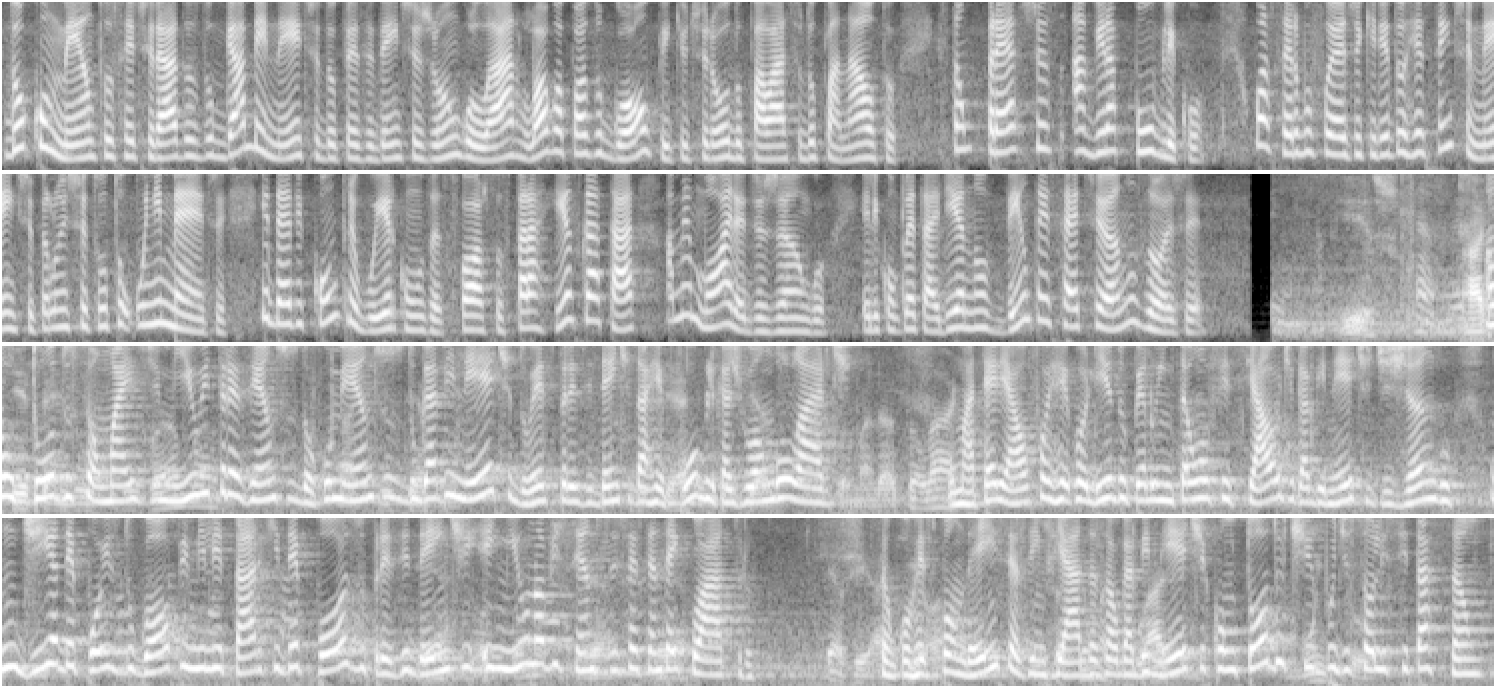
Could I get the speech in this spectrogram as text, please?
Documentos retirados do gabinete do presidente João Goulart logo após o golpe que o tirou do Palácio do Planalto estão prestes a vir a público. O acervo foi adquirido recentemente pelo Instituto Unimed e deve contribuir com os esforços para resgatar a memória de Jango. Ele completaria 97 anos hoje. Isso. Ao todo, são mais de 1.300 documentos do gabinete do ex-presidente da República, João Goulart. O material foi recolhido pelo então oficial de gabinete de Jango um dia depois do golpe militar que depôs o presidente em 1964. São correspondências enviadas ao gabinete com todo tipo de solicitação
